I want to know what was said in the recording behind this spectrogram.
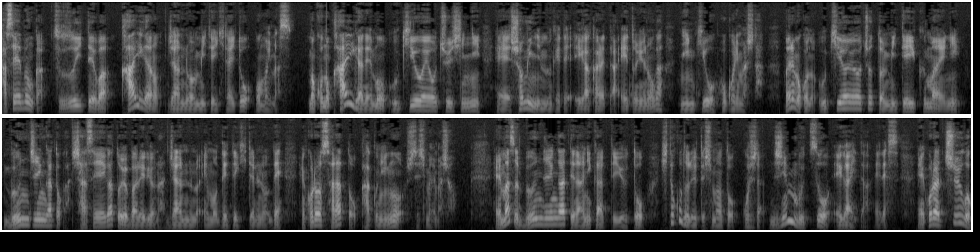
火星文化、続いては絵画のジャンルを見ていきたいと思います。まあ、この絵画でも浮世絵を中心に、えー、庶民に向けて描かれた絵というのが人気を誇りました。まあ、でもこの浮世絵をちょっと見ていく前に文人画とか写生画と呼ばれるようなジャンルの絵も出てきてるのでこれをさらっと確認をしてしまいましょう。えまず文人画って何かっていうと、一言で言ってしまうと、こうした人物を描いた絵です。えこれは中国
